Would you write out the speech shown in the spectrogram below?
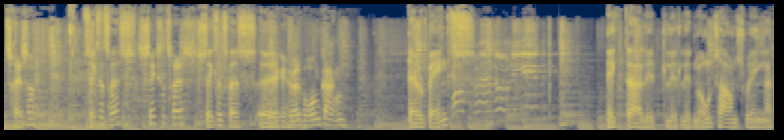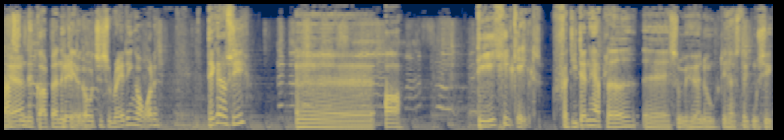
60'er. 66, 66. 66, øh, Jeg kan høre det på rundgangen. Daryl Banks. Ikke, der er lidt, lidt, lidt Motown swing, og der ja, er sådan lidt godt blandet Lidt igennem. Otis Redding over det. Det kan du sige. Øh, og det er ikke helt galt, fordi den her plade, øh, som vi hører nu, det her stykke musik,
